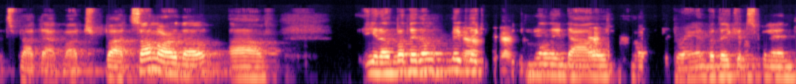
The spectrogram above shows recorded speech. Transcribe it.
It's not that much, but some are though. Um, you know, but they don't, maybe yeah, they can yeah. million dollars, yeah. grand, but they could spend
